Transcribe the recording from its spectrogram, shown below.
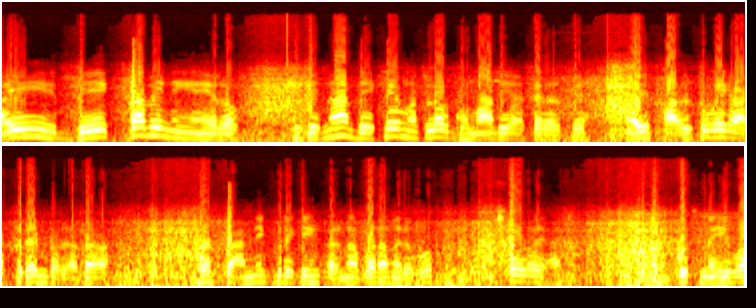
भाई देखता भी नहीं है ये लोग। बिना देखे मतलब घुमा दिया ऐसे करके। अभी फालतू एक एक्सीडेंट हो जाता। बस पैनिक ब्रेकिंग करना पड़ा मेरे को। छोड़ो यार। कुछ नहीं हुआ।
